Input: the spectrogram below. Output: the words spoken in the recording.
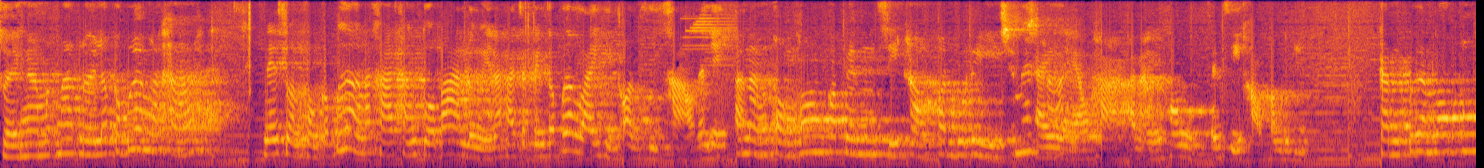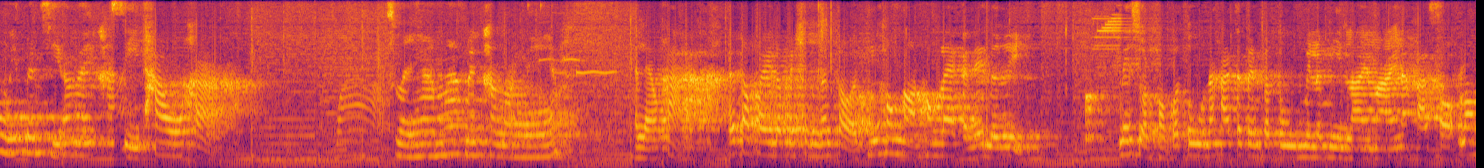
สวยงามมากๆเลยแล้วกระเบื้องล่ะคะ ในส่วนของกระเบื้องนะคะ ทั้งตัวบ้านเลยนะคะ จะเป็นกระเบื้องลายหินอ่อนสีขาวนั่นเองผค่ะนังของห้องก็เป็นสีขาวคอนบุหรีใช่ไหมคะใช่แล้วค่ะผนังห้องเป็นสีขาวคอมบุรีกันเปื้อนรอบห้องนี้เป็นสีอะไรคะ สีเทาค่ะ สวยงามมากเลยค่ะหลังนี้ แล้วค่ะ แล้วต่อไปเราไปชมกันต่อที่ห้องนอนห้องแรกกันได้เลย ในส่วนของประตูนะคะ จะเป็นประตูเมลามีนลายไม้นะคะซอกล่อง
